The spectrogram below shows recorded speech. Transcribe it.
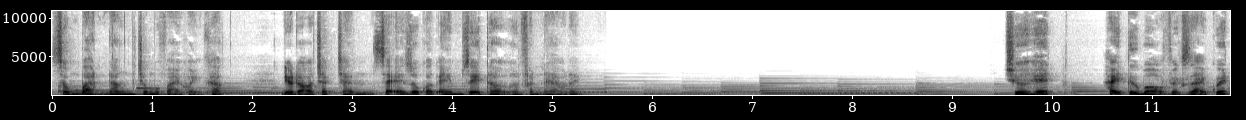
sống bản năng trong một vài khoảnh khắc. Điều đó chắc chắn sẽ giúp các em dễ thở hơn phần nào đấy. Chưa hết, hãy từ bỏ việc giải quyết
